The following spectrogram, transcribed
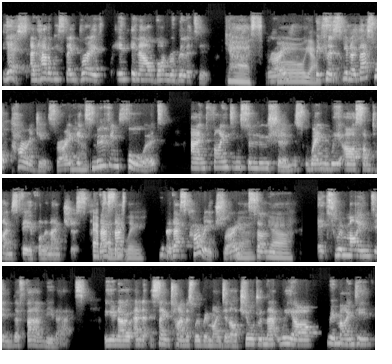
Yes. And how do we stay brave in, in our vulnerability? Yes. Right. Oh, yeah. Because, you know, that's what courage is, right? Yeah. It's moving forward and finding solutions when we are sometimes fearful and anxious. Absolutely. That's, that's you know, that's courage, right? Yeah. So, yeah it's reminding the family that you know and at the same time as we're reminding our children that we are reminding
